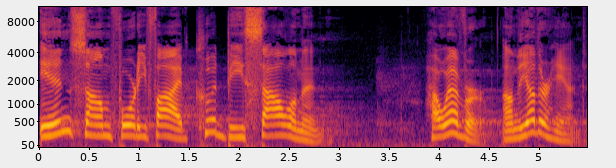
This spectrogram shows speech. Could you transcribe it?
in Psalm 45 could be Solomon. However, on the other hand,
